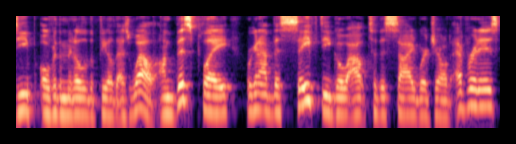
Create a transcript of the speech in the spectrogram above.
deep over the middle of the field as well. On this play, we're going to have the safety go out to the side where Gerald Everett is,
